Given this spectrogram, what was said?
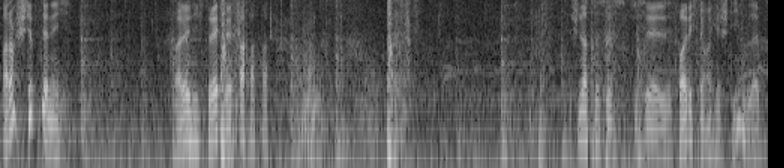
Warum stirbt der nicht? Weil ich nicht treffe. Schön, dass das ist, diese, diese Vorrichtung auch hier stehen bleibt.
